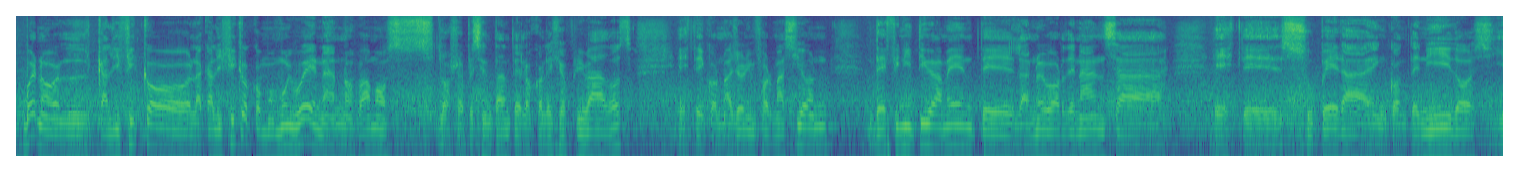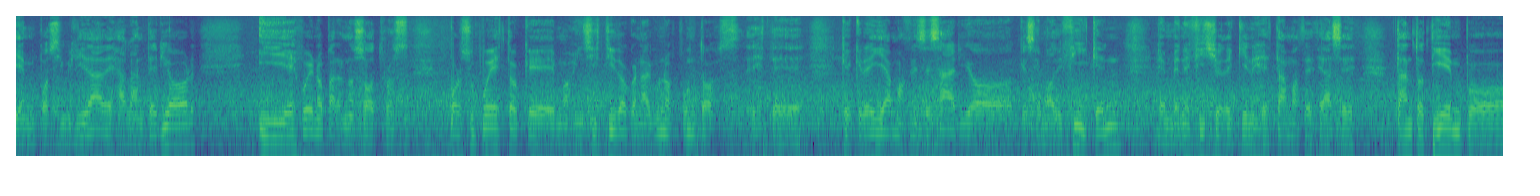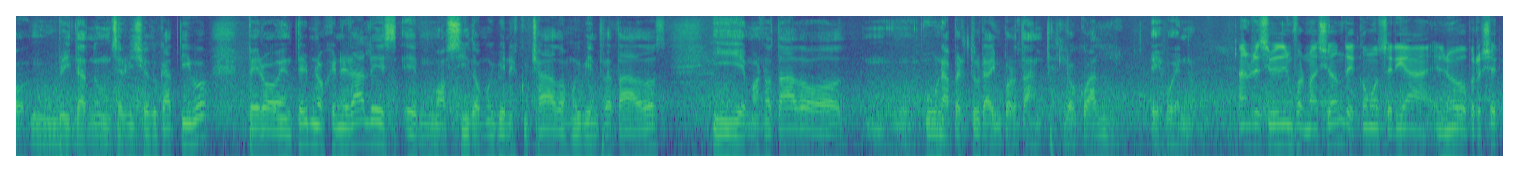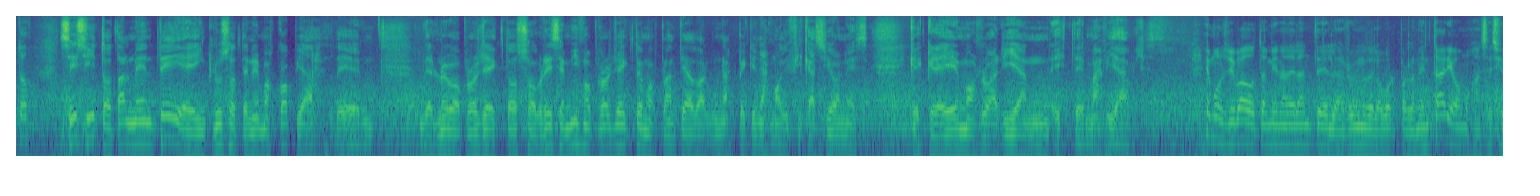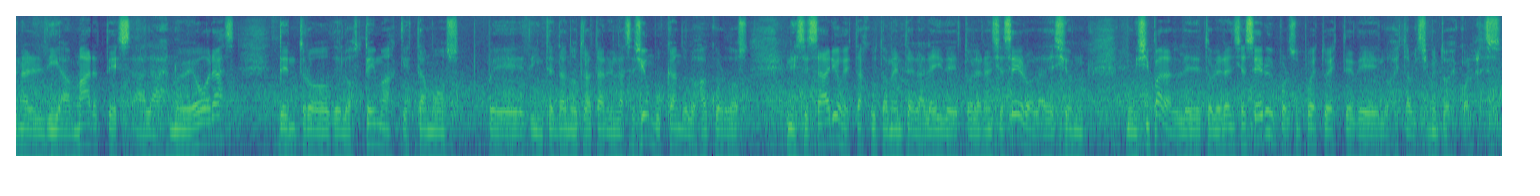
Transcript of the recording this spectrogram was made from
Bueno, califico, la califico como muy buena. Nos vamos los representantes de los colegios privados este, con mayor información. Definitivamente la nueva ordenanza este, supera en contenidos y en posibilidades a la anterior y es bueno para nosotros. Por supuesto que hemos insistido con algunos puntos este, que creíamos necesario que se modifiquen en beneficio de quienes estamos desde hace tanto tiempo brindando un servicio educativo, pero en términos generales hemos sido muy bien escuchados, muy bien tratados y hemos notado una apertura importante, lo cual es bueno. ¿Han recibido información de cómo sería el nuevo proyecto? Sí, sí, totalmente, e incluso tenemos copias del nuevo proyecto. Sobre ese mismo proyecto hemos planteado algunas pequeñas modificaciones que creemos lo harían este, más viables. Hemos llevado también adelante la reunión de labor parlamentaria, vamos a sesionar el día martes a las 9 horas, dentro de los temas que estamos eh, intentando tratar en la sesión, buscando los acuerdos necesarios, está justamente la ley de tolerancia cero, la adhesión municipal a la ley de tolerancia cero y por supuesto este de los establecimientos escolares.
